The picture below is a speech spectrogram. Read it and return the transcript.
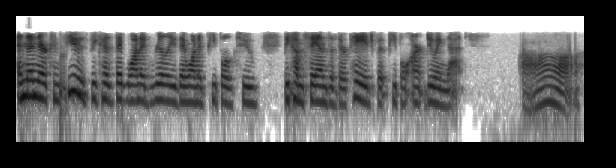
And then they're confused because they wanted really, they wanted people to become fans of their page, but people aren't doing that. Ah.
